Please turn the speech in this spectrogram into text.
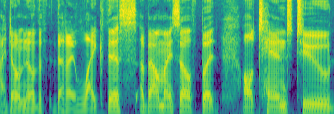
I don't know th- that I like this about myself, but I'll tend to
